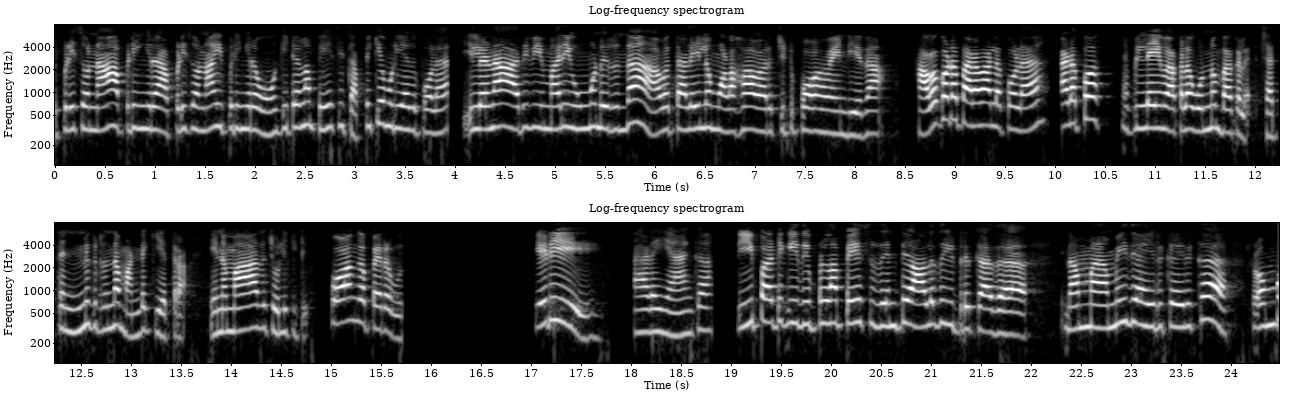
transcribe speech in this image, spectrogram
இப்படி சொன்னா அப்படிங்கிற அப்படி சொன்னா இப்படிங்கிற உன்கிட்ட எல்லாம் பேசி தப்பிக்க முடியாது போல. இல்லைன்னா அருவி மாதிரி உம்முன்னு இருந்தா அவ தலையில மிளகா வரைச்சிட்டு போக வேண்டியதான் அவ கூட பரவாயில்ல போல. அடப்போ பிள்ளையும் பார்க்கல ஒன்றும் பார்க்கல. சத்த நின்றுக்கிட்டு இருந்தா மண்டைக்கு ஏத்துறான் என்னமா அதை சொல்லிக்கிட்டு. போங்க பிறவு. எடி. அட ஏங்கா நீ பாட்டுக்கு இது இப்படிலாம் பேசுதுன்ட்டு அழுதுகிட்டு இருக்காத. நம்ம அமைதியாக இருக்க இருக்க ரொம்ப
